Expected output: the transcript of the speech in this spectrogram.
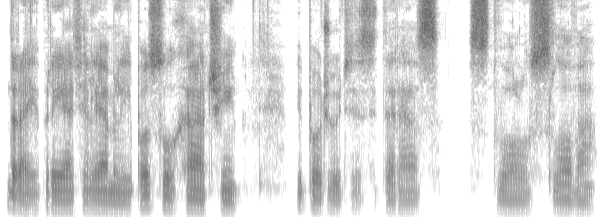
Drahí priatelia, milí poslucháči, vypočujte si teraz stôl slova.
